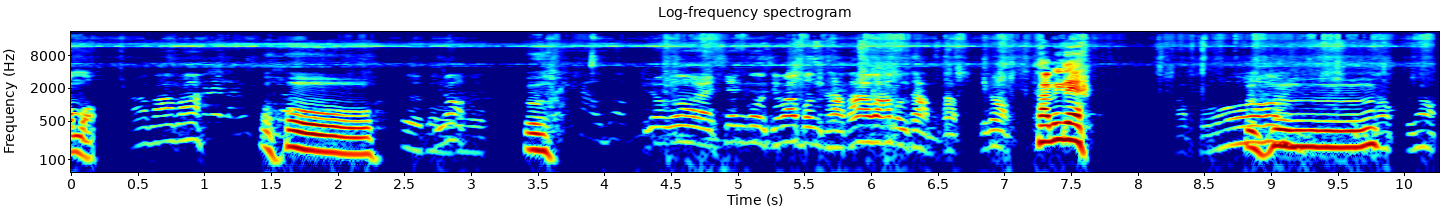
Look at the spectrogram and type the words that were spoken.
อมบ่มามามาโอ้โหเออพี่น้องเออพี่น้องว่าเชียงโง่สิว่าเบิ่งถ่าผ้าว่าเบิ่งถ่ำครับพี่น้องทำอีกเลยครับผอื้อหืมอครับพี่น้อง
